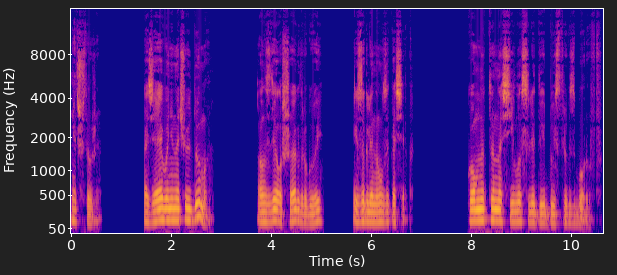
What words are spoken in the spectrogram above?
Это что же, хозяева не ночуют дома? Он сделал шаг, другой, и заглянул за косяк. Комната носила следы быстрых сборов.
